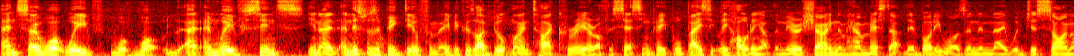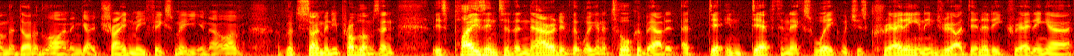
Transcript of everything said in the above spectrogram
And so what we've what, what and we've since you know and this was a big deal for me because I built my entire career off assessing people, basically holding up the mirror, showing them how messed up their body was, and then they would just sign on the dotted line and go train me, fix me. You know, I've I've got so many problems, and this plays into the narrative that we're going to talk about it at de- in depth next week, which is creating an injury identity, creating a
